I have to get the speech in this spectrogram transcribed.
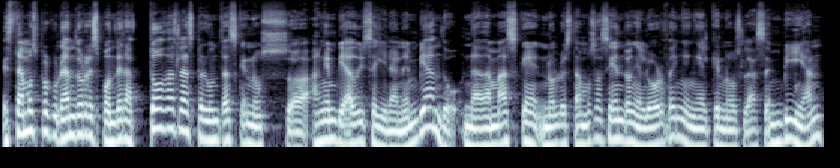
Estamos procurando responder a todas las preguntas que nos uh, han enviado y seguirán enviando, nada más que no lo estamos haciendo en el orden en el que nos las envían,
